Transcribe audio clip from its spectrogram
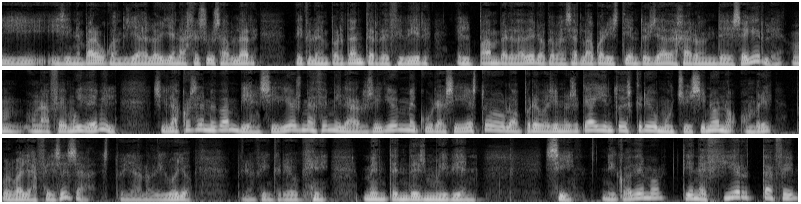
y, sin embargo, cuando ya lo oyen a Jesús hablar de que lo importante es recibir el pan verdadero, que va a ser la Eucaristía, entonces ya dejaron de seguirle. Una fe muy débil. Si las cosas me van bien, si Dios me hace milagros, si Dios me cura, si esto lo apruebo, si no sé qué hay, entonces creo mucho. Y si no, no, hombre, pues vaya fe es esa. Esto ya lo digo yo. Pero en fin, creo que me entendéis muy bien. Sí, Nicodemo tiene cierta fe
